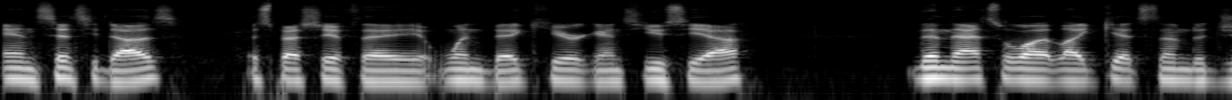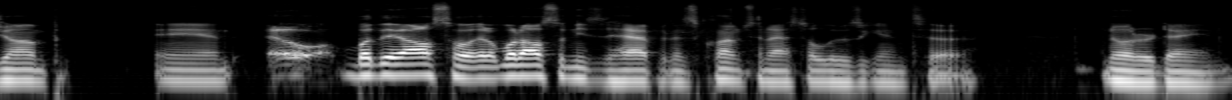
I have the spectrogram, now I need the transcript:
and Cincy does, especially if they win big here against UCF, then that's what like gets them to jump. And oh, but they also, what also needs to happen is Clemson has to lose again to Notre Dame.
